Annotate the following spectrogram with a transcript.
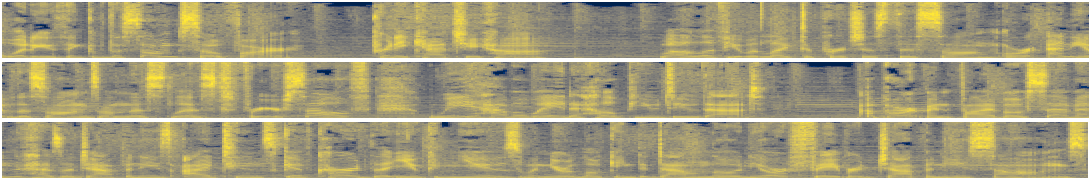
what do you think of the song so far? Pretty catchy, huh? Well, if you would like to purchase this song or any of the songs on this list for yourself, we have a way to help you do that. Apartment 507 has a Japanese iTunes gift card that you can use when you're looking to download your favorite Japanese songs.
